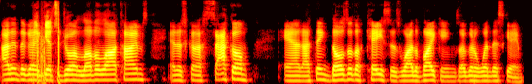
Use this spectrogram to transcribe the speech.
I think they're going to get to Jordan Love a lot of times, and it's going to sack him. And I think those are the cases why the Vikings are going to win this game.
